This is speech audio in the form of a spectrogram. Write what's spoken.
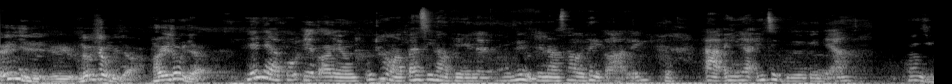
အင်းကြီးတွေလှုပ်ရှုပ်နေကြဘာကြီးလှုပ်ကြည နေကကိုပြသွားနေအောင်ဘူးထောင်မှာပန်းစီလာပြင်းနေမမေကိုတင်တာဆောက်ထိတ်သွားလေအာအိမ်ကအင်ချစ်ကူပေးနေရဟမ်စီ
